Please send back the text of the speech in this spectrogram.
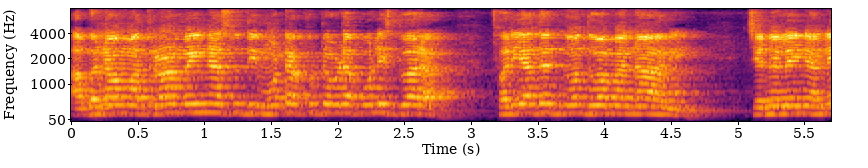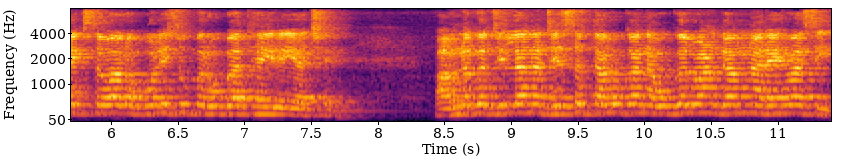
આ બનાવમાં ત્રણ મહિના સુધી મોટા ખુટવડા પોલીસ દ્વારા ફરિયાદ જ નોંધવામાં ન આવી, જેને લઈને અનેક સવાલો પોલીસ ઉપર ઊભા થઈ રહ્યા છે. ભાવનગર જિલ્લાના જેસર તાલુકાના ઉગલવાણ ગામના રહેવાસી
